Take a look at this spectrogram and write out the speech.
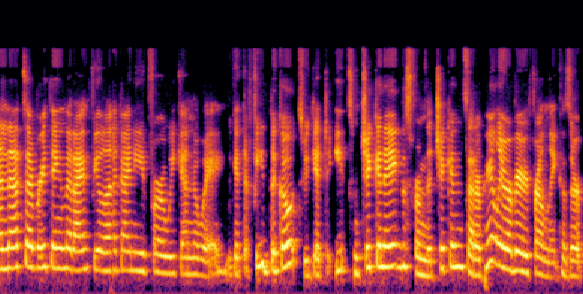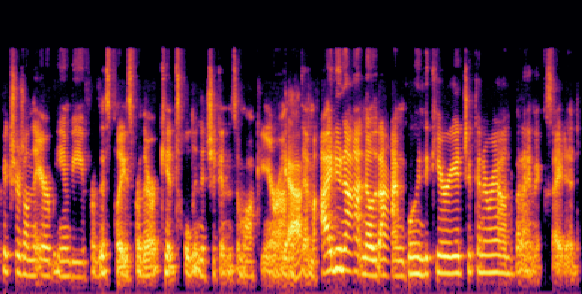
And that's everything that I feel like I need for a weekend away. We get to feed the goats. We get to eat some chicken eggs from the chickens that apparently are very friendly because there are pictures on the Airbnb for this place where there are kids holding the chickens and walking around yeah. with them. I do not know that I'm going to carry a chicken around, but I'm excited.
